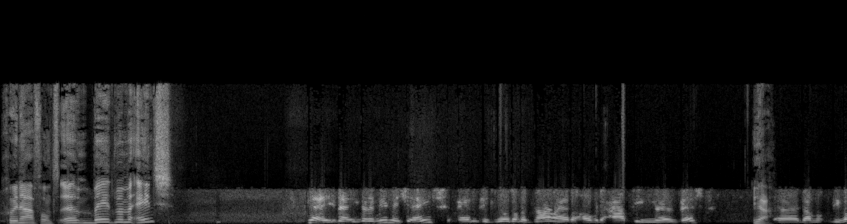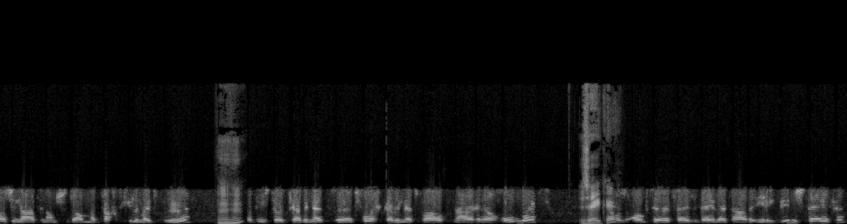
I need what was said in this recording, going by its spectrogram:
goedenavond. Uh, ben je het met me eens? Nee, nee, ik ben het niet met je eens. En ik wil dan met name hebben over de A10 West. Ja. Uh, die was inderdaad in Amsterdam met 80 km per uur. Mm Dat is door het, kabinet, het vorige kabinet verhoogd naar uh, 100. Zeker. Daar was ook de VVD-wethouder Erik Wiebes tegen.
